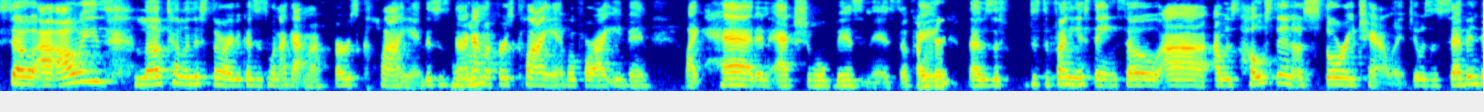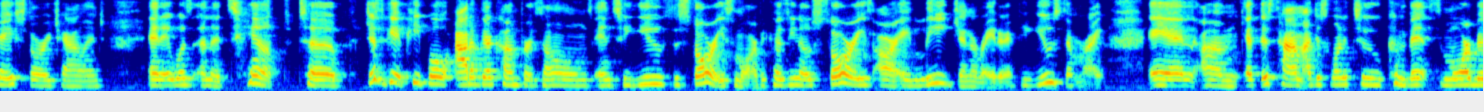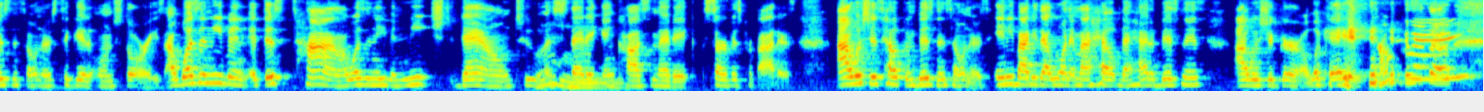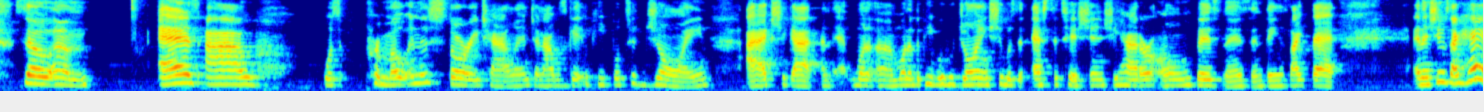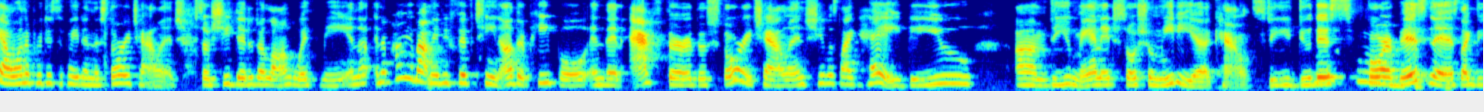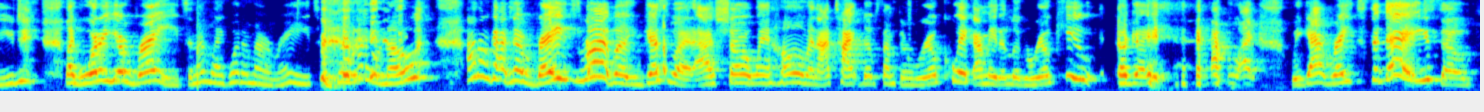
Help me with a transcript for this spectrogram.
So, I always love telling the story because it's when I got my first client. This is mm-hmm. I got mm-hmm. my first client before I even like had an actual business. Okay, okay. that was the, just the funniest thing. So I I was hosting a story challenge. It was a seven day story challenge, and it was an attempt to just get people out of their comfort zones and to use the stories more because you know stories are a lead generator if you use them right. And um, at this time i just wanted to convince more business owners to get on stories. I wasn't even at this time i wasn't even niched down to mm. aesthetic and cosmetic service providers. I was just helping business owners. Anybody that wanted my help that had a business i was your girl okay, okay. so so um as i was promoting the story challenge and I was getting people to join. I actually got an, one, um, one of the people who joined, she was an esthetician. She had her own business and things like that. And then she was like, Hey, I want to participate in the story challenge. So she did it along with me and, and probably about maybe 15 other people. And then after the story challenge, she was like, Hey, do you um, do you manage social media accounts? Do you do this for a business? Like, do you do, like what are your rates? And I'm like, what are my rates? I don't know. I don't got no rates. What? But guess what? I sure went home and I typed up something real quick. I made it look real cute. Okay. I'm like, we got rates today. So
